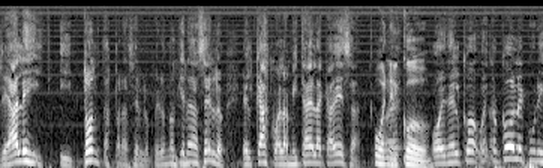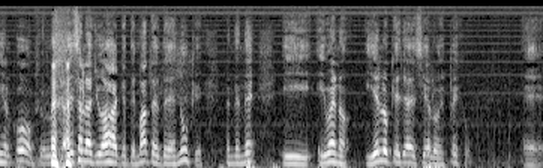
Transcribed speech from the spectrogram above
reales y, y tontas para hacerlo, pero no quieren hacerlo. El casco a la mitad de la cabeza. O en ¿no? el codo. O en el codo, bueno, el codo le cubrís el codo, pero la cabeza le ayudas a que te mate, que te desnuque, ¿entendés? Y, y bueno, y es lo que ella decía, los espejos. Eh,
